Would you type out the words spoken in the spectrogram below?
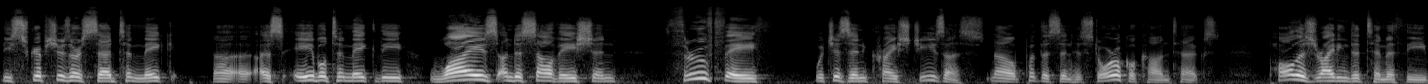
these scriptures are said to make uh, us able to make thee wise unto salvation through faith which is in Christ Jesus. Now, put this in historical context. Paul is writing to Timothy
